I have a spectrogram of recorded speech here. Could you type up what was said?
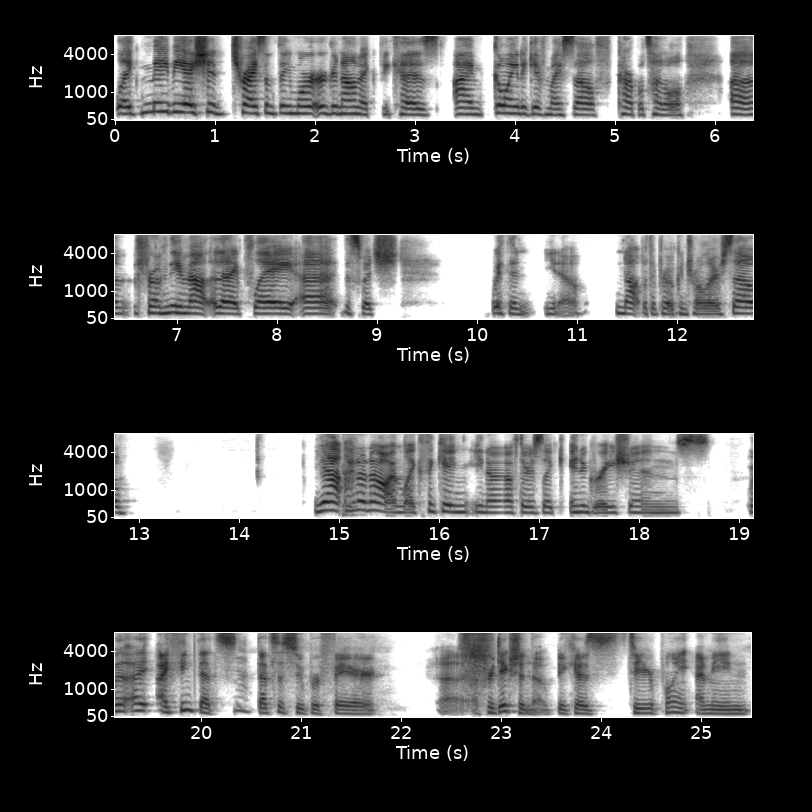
like maybe I should try something more ergonomic because I'm going to give myself carpal tunnel um from the amount that I play uh the Switch with an, you know, not with a pro controller. So yeah, I don't know. I'm like thinking, you know, if there's like integrations. Well, I, I think that's Yeah. that's a super fair uh, prediction though, because to your point, I mean,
